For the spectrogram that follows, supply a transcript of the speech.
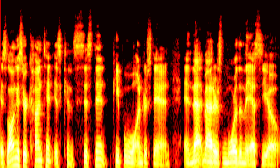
as long as your content is consistent, people will understand. And that matters more than the SEO.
